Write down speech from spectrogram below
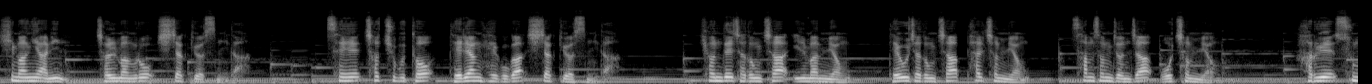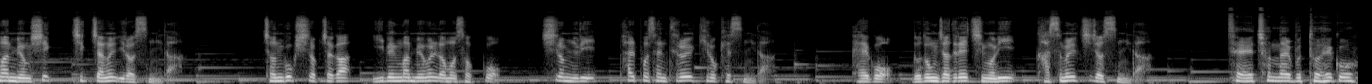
희망이 아닌 절망으로 시작되었습니다. 새해 첫 주부터 대량 해고가 시작되었습니다. 현대자동차 1만 명, 대우자동차 8천 명, 삼성전자 5천 명, 하루에 수만 명씩 직장을 잃었습니다. 전국 실업자가 200만 명을 넘어섰고 실업률이 8%를 기록했습니다. 해고 노동자들의 증언이 가슴을 찢었습니다. 새해 첫날부터 해고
